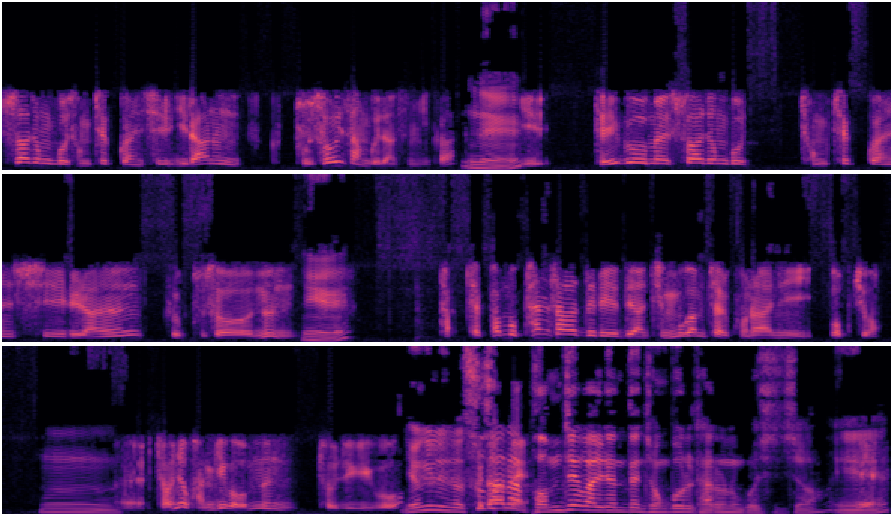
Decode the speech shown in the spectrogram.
수사정보 정책관실이라는 그 부서에서 한 거지 않습니까? 네. 이 대검의 수사정보 정책관실이라는 그 부서는 예. 다- 재판부 판사들에 대한 직무감찰 권한이 없죠. 음. 에, 전혀 관계가 없는 조직이고. 여기는 수사나 범죄 관련된 정보를 다루는 곳이죠. 예. 네.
